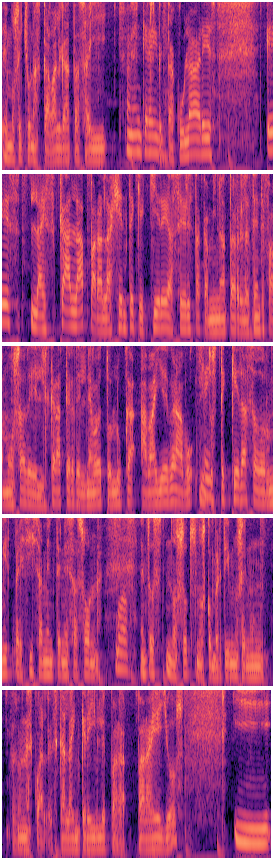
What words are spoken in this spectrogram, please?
hemos hecho unas cabalgatas ahí espectaculares. Es la escala para la gente que quiere hacer esta caminata relativamente famosa del cráter del Nevado de Toluca a Valle de Bravo y entonces te quedas a dormir precisamente en esa zona. Entonces nosotros nos convertimos en pues, una escala, escala increíble para, para ellos y,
